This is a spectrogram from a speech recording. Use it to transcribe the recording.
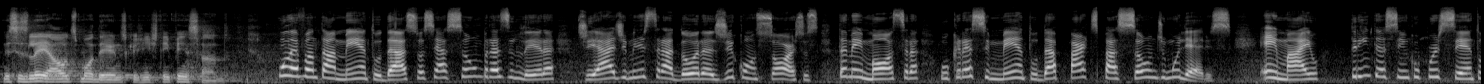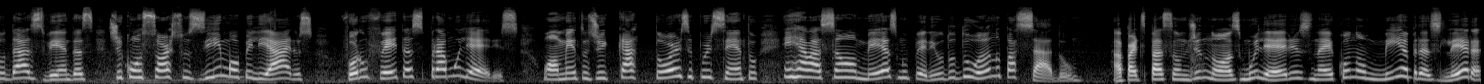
nesses layouts modernos que a gente tem pensado. Um levantamento da Associação Brasileira de Administradoras de Consórcios também mostra o crescimento da participação de mulheres. Em maio, 35% das vendas de consórcios imobiliários foram feitas para mulheres, um aumento de 14% em relação ao mesmo período do ano passado. A participação de nós, mulheres, na economia brasileira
